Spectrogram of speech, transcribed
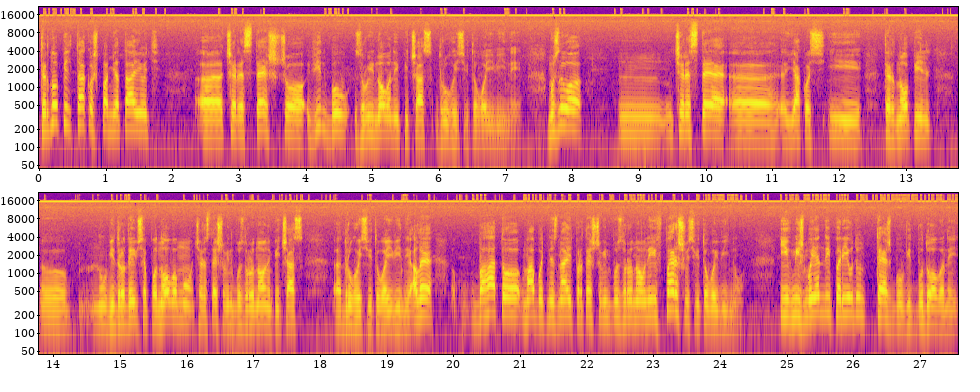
Тернопіль також пам'ятають е, через те, що він був зруйнований під час Другої світової війни. Можливо, через те е, якось і Тернопіль е, ну, відродився по-новому, через те, що він був зруйнований під час е, Другої світової війни. Але багато, мабуть, не знають про те, що він був зруйнований і в Першу світову війну. І в міжвоєнний період він теж був відбудований.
